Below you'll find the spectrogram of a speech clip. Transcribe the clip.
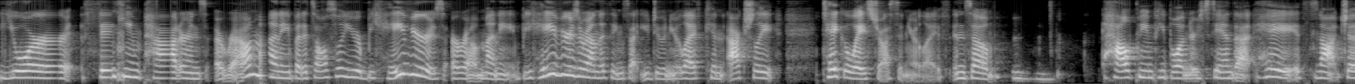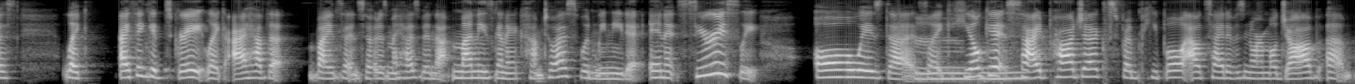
your thinking patterns around money, but it's also your behaviors around money. Behaviors around the things that you do in your life can actually take away stress in your life. And so, mm-hmm. helping people understand that, hey, it's not just like, I think it's great. Like, I have that mindset, and so does my husband, that money's going to come to us when we need it. And it seriously, always does. Like he'll get mm-hmm. side projects from people outside of his normal job. Um,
